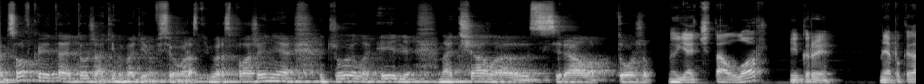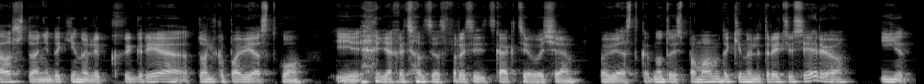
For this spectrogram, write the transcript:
Концовка это тоже один в один. Все, расположение Джоэла, Элли, начало сериала тоже. Ну, я читал лор игры. Мне показалось, что они докинули к игре только повестку. И я хотел тебя спросить, как тебе вообще повестка? Ну, то есть, по-моему, докинули третью серию, и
